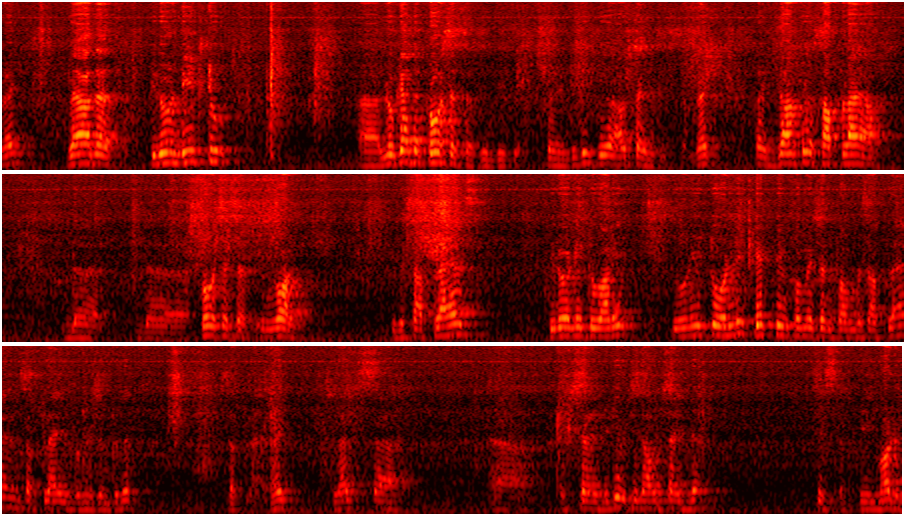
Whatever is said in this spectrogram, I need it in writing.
right? Where the you don't need to uh, look at the processes in these external entities, they are outside the system, right? For example, supplier, the the processes involved with the suppliers, you don't need to worry. You need to only get information from the supplier and supply information to the supplier, right? So that's uh, uh, external entity which is outside the system, the model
